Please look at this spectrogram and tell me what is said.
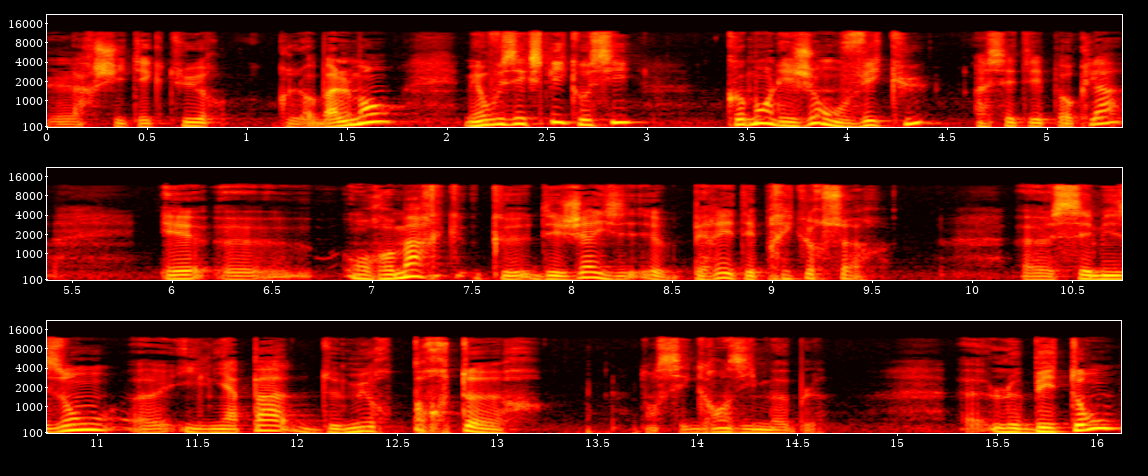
l'architecture globalement, mais on vous explique aussi comment les gens ont vécu à cette époque-là. Et euh, on remarque que déjà, euh, Perret était précurseur. Euh, ces maisons, il n'y a pas de murs porteurs dans ces grands immeubles. le béton,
